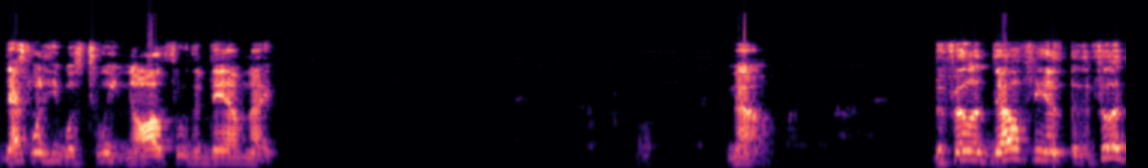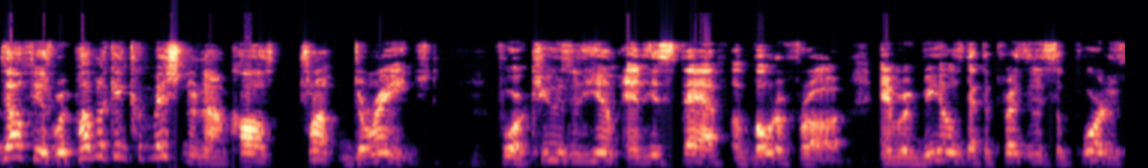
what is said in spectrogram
That's what he was tweeting all through the damn night. Now, the Philadelphia Philadelphia's Republican commissioner now calls Trump deranged for accusing him and his staff of voter fraud and reveals that the president's supporters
